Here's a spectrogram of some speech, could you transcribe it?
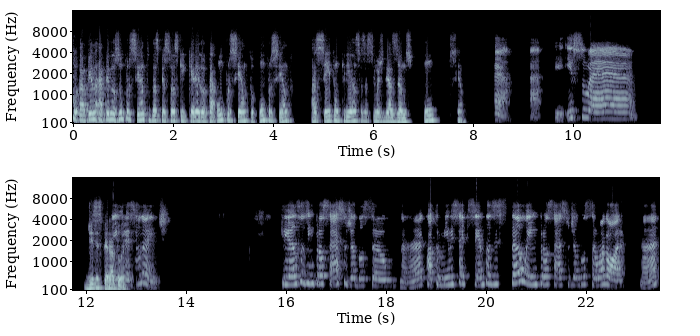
Um, apenas, apenas 1% das pessoas que querem adotar 1%, 1% aceitam crianças acima de 10 anos. 1%. É, é. isso é desesperador. impressionante crianças em processo de adoção, né? 4.700 estão em processo de adoção agora, né?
